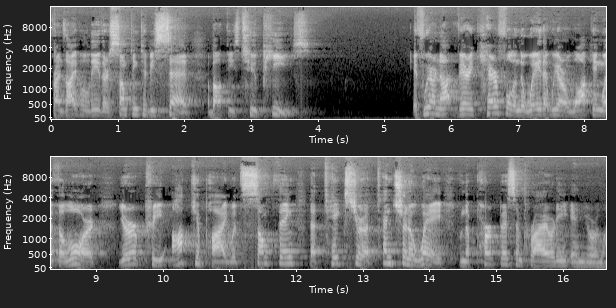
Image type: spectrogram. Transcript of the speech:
Friends, I believe there's something to be said about these two P's. If we are not very careful in the way that we are walking with the Lord, you're preoccupied with something that takes your attention away from the purpose and priority in your life.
